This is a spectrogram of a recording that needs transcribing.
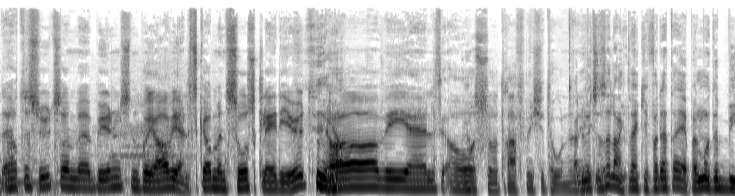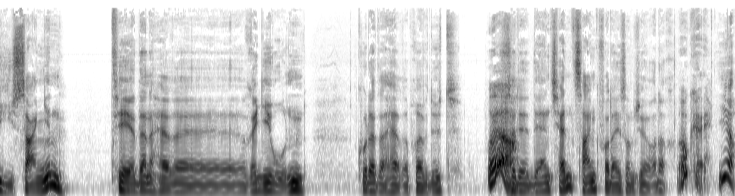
Det hørtes ut som eh, begynnelsen på Ja, vi elsker, men så sklei de ut. Ja. Ja, vi elsker Og så traff vi ikke tonen. Ja, du er ikke så langt vekk, for dette er på en måte bysangen til denne her eh, regionen hvor dette her er prøvd ut. Oh, ja. Så det, det er en kjent sang for de som kjører der. Ok. Ja.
